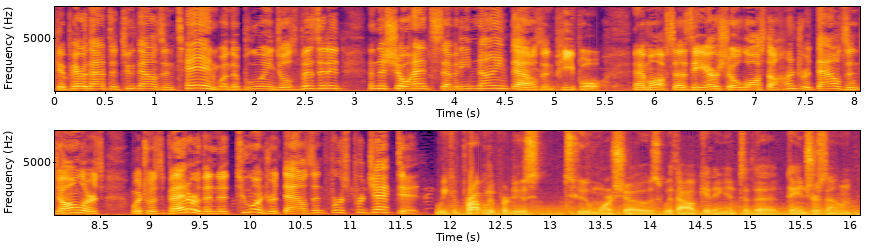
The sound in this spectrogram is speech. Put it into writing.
Compare that to 2010 when the Blue Angels visited and the show had 79,000 people. Emoff says the air show lost $100,000, which was better than the 200,000 first projected. We could probably produce two more shows without getting into the danger zone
